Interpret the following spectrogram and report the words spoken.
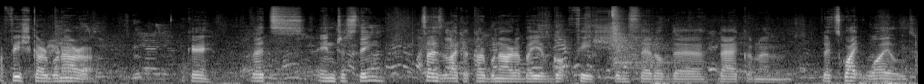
A fish carbonara. Okay, that's interesting. It sounds like a carbonara but you've got fish instead of the bacon and that's quite wild.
